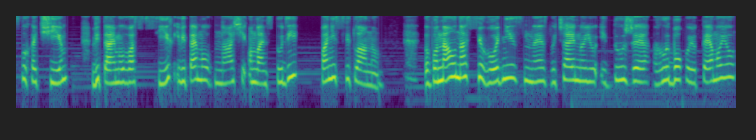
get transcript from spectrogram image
слухачі. Вітаємо вас всіх і вітаємо в нашій онлайн-студії пані Світлану. Вона у нас сьогодні з незвичайною і дуже глибокою темою.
